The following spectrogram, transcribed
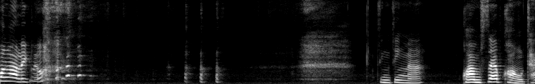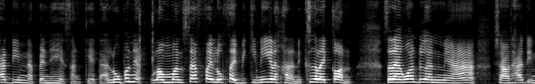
พังอาจอะไรอีกแล้วจริง ๆ นะ ความแซบของธาตุดินน่ะเป็นเหตุสังเกตได้รู้ปะเนี่ย เรามันแซบไฟลุกใส่บิกินี่อะไรขนาดนี้คืออะไรก่อน แสดงว่าเดือนเนี้ย ชาวธาตุดิน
